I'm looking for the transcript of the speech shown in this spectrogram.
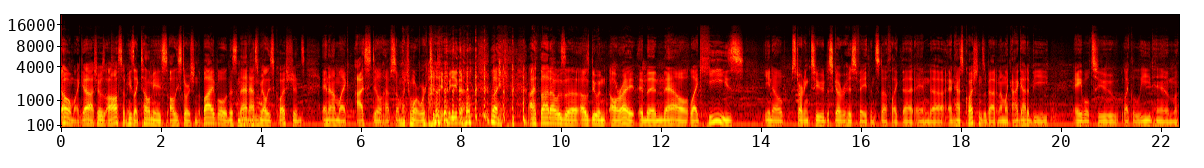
oh my gosh, it was awesome. He's like telling me all these stories from the Bible and this and that, asking me all these questions, and I'm like, I still have so much more work to do. You know, like I thought I was uh, I was doing all right, and then now like he's you know starting to discover his faith and stuff like that, and uh, and has questions about it, and I'm like, I got to be able to like lead him,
